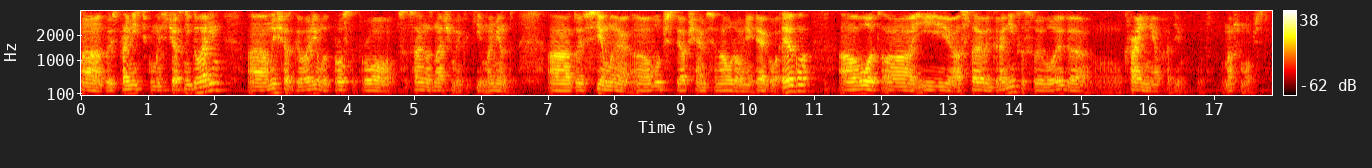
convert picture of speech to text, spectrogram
А, то есть про мистику мы сейчас не говорим, а, мы сейчас говорим вот просто про социально значимые какие моменты. А, то есть все мы а, в обществе общаемся на уровне эго-эго, а, вот, а, и оставить границы своего эго крайне необходимо вот, в нашем обществе.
